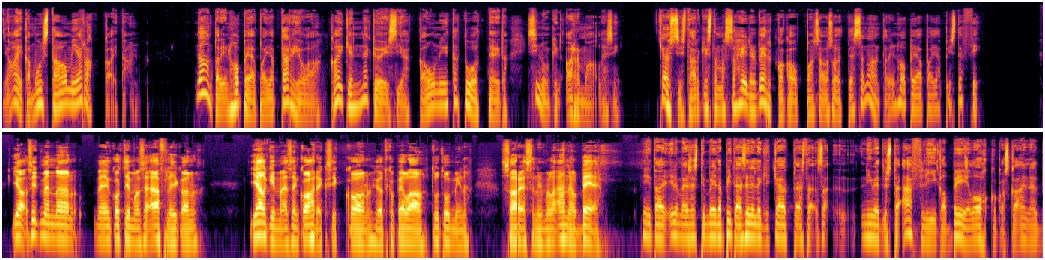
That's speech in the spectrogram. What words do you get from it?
ja aika muistaa omia rakkaitaan. Naantalin hopeapaja tarjoaa kaiken näköisiä kauniita tuotteita sinunkin armaallesi. Käy siis tarkistamassa heidän verkkokauppansa osoitteessa naantalinhopeapaja.fi. Ja sitten mennään meidän kotimaisen F-liigan jälkimmäisen kahdeksikkoon, jotka pelaa tutummin sarjassa nimellä NLB. Niin, tai ilmeisesti meidän pitäisi edelleenkin käyttää sitä nimetystä F-liiga B-lohko, koska NLB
